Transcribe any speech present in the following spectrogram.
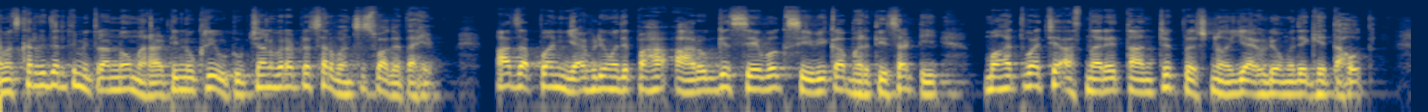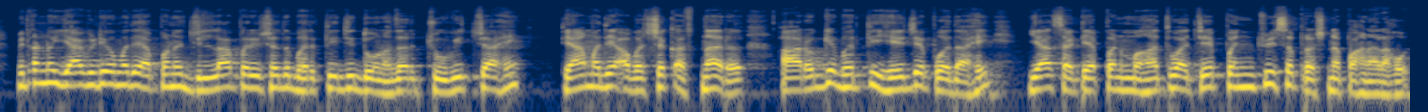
नमस्कार विद्यार्थी मित्रांनो मराठी नोकरी यूट्यूब चॅनलवर आपल्या सर्वांचं स्वागत आहे. आज आपण या व्हिडिओमध्ये पहा आरोग्य सेवक सेविका भरतीसाठी महत्त्वाचे असणारे तांत्रिक प्रश्न या व्हिडिओमध्ये घेत आहोत. मित्रांनो या व्हिडिओमध्ये आपण जिल्हा परिषद भरती जी दोन हजार चोवीसची आहे त्यामध्ये आवश्यक असणारं आरोग्य भरती हे जे पद आहे यासाठी आपण महत्त्वाचे पंचवीस प्रश्न पाहणार आहोत.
